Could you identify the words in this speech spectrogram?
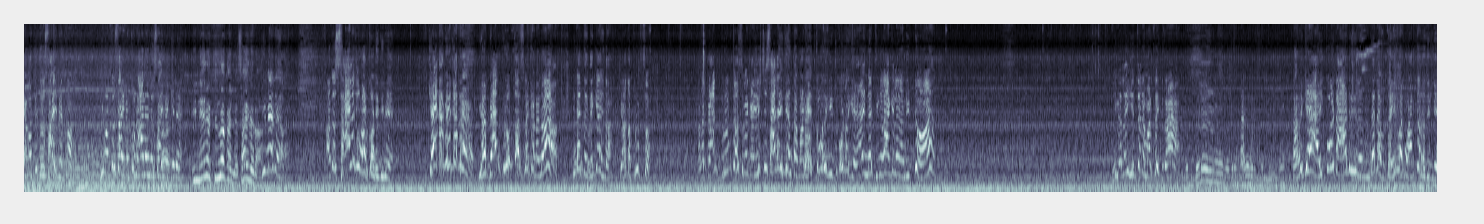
ಯಾವತ್ತಿದ್ರು ಸಾಯ್ಬೇಕು. ಇವತ್ತು ಸಾಯ್ಬೇಕು ನಾಳೆನೂ ಸಾಯ್ಬೇಕಿದೆ. ಇನ್ನೇನೋ ತಿನ್ನೋಕಲ್ಲ ಸಾಯ್ದಾರ ತಿನ್ನೋದು. ಅದು ಸಾಲಗಳು ಮಾಡ್ಕೊಂಡಿದೀವಿ ಕೇಂದ್ರ ಬೇಕಂದ್ರೆ ಬ್ಯಾಂಕ್ ಪ್ರೂಫ್ ತೋರಿಸ್ಬೇಕ ನಾನು? ಇದಕ್ಕೆ ಇದು. ಯಾವ್ದೋ ಪ್ರೂಫ್ಸು? ಅದ ಬ್ಯಾಂಕ್ ಪ್ರೂಫ್ ತೋರಿಸ್ಬೇಕಾ? ಎಷ್ಟು ಸಾಲ ಇದೆ ಅಂತ ಮಾಡಿ ಎತ್ಕೊಂಡೋಗಿ ಇಟ್ಕೊಂಡೋಗಿ? ಇನ್ನ ತಿಂಗಳಾಗಿಲ್ಲ ನಾನು. ನೀವೆಲ್ಲ ಈ ತರ ಮಾಡ್ತಾ ಇದ್ರಾ ನಮಗೆ ಹೈಕೋರ್ಟ್ ಆರ್ಡರ್ ಇರೋದ್ರಿಂದ ನಾವು ಧೈರ್ಯವಾಗಿ ಮಾಡ್ತಾ ಇರೋದು ಇಲ್ಲಿ.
